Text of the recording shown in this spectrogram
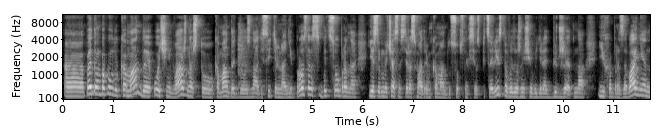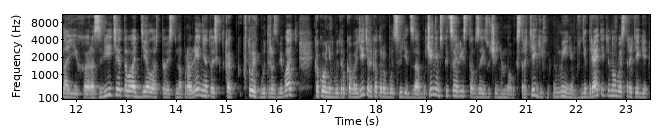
А, поэтому по поводу команды очень важно, что команда должна действительно не просто быть собрана. Если мы в частности рассматриваем команду собственных SEO-специалистов, вы должны еще выделять бюджет на их образование, на их развитие этого отдела, то есть направление, то есть как, кто их будет развивать, какой у них будет руководитель, который будет следить за обучением специалистов, за изучением новых стратегий, умением внедрять эти новые стратегии,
